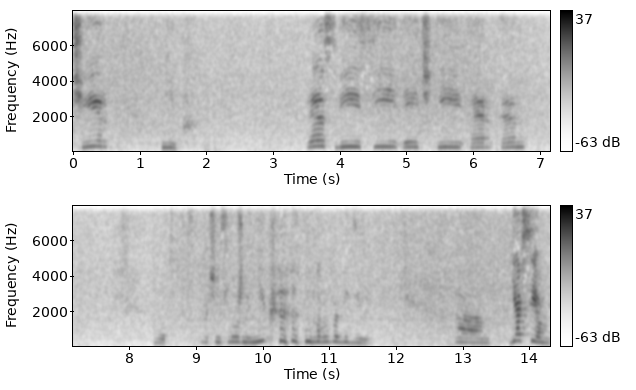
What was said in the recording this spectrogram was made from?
Свчерник. S, V, C, H, E, R, N. Вот. Очень сложный ник, но вы победили. А, я всем...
